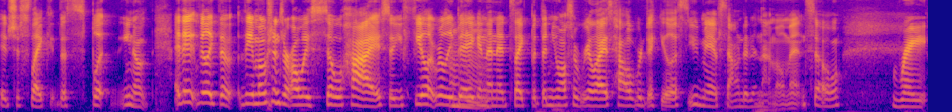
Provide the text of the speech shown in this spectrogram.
it's just like the split you know? I think, feel like the the emotions are always so high so you feel it really big Mhm. and then it's like but then you also realize how ridiculous you may have sounded in that moment. So Right.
